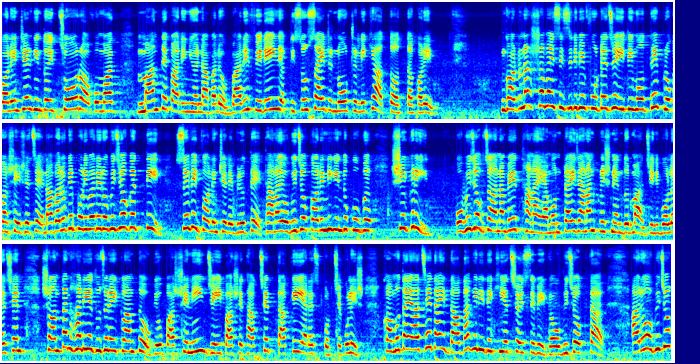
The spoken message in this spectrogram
ভলেন্টিয়ার, কিন্তু ওই চোর অপবাদ মানতে পারেনি ওই নাবালক। বাড়ি ফিরেই একটি সুসাইড নোট লিখে আত্মহত্যা করেন। ঘটনার সময় সিসিটিভি ফুটেজে ইতিমধ্যেই প্রকাশ্যে এসেছে। নাবালকের পরিবারের অভিযোগের তীর সিভিক ভলেন্টিয়ারের বিরুদ্ধে থানায় অভিযোগ করেনি, কিন্তু খুব শীঘ্রই অভিযোগ জানাবে থানায়, এমনটাই জানান কৃষ্ণেন্দুর মা, যিনি বলেছেন, সন্তান হারিয়ে দুজনেই ক্লান্ত, কেউ পাশে নেই, যেই পাশে থাকছে তাকেই অ্যারেস্ট করছে পুলিশ। ক্ষমতায় আছে, তাই দাদাগিরি দেখিয়েছে ওই সিভিক, অভিযোগ তার। আরও অভিযোগ,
